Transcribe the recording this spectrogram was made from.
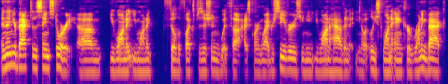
and then you're back to the same story. Um, you want to you want to fill the flex position with uh, high scoring wide receivers. You need you want to have an you know at least one anchor running back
